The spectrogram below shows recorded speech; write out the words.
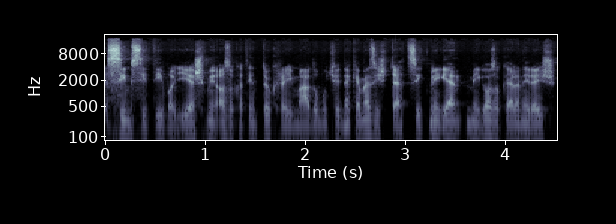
SimCity vagy ilyesmi, azokat én tökre imádom, úgyhogy nekem ez is tetszik, még, még azok ellenére is,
